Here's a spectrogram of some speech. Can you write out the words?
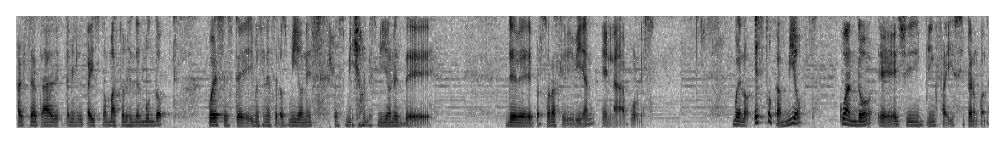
al ser también el país con más población del mundo, pues este, imagínense los millones, los millones, millones de, de personas que vivían en la pobreza. Bueno, esto cambió cuando eh, Xi Jinping falleció, pero cuando,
